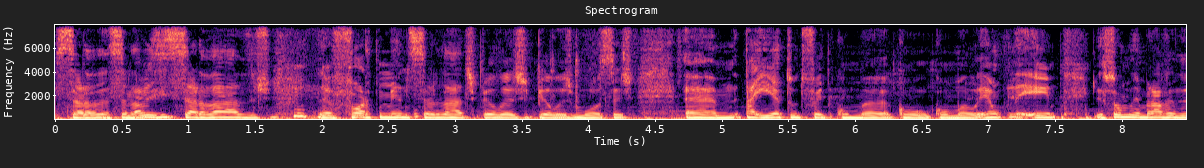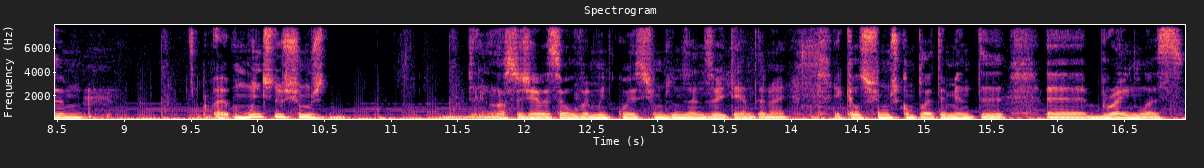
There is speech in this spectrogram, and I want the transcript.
sarda- sardáveis e sardados, eh, fortemente sardados pelas, pelas moças. Ahm, pá, e é tudo feito com uma. Com, com uma é, um- é- eu só me lembrava de. eh, muitos dos filmes a nossa geração levei muito com esses filmes nos anos 80, não é? Aqueles filmes completamente eh, brainless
